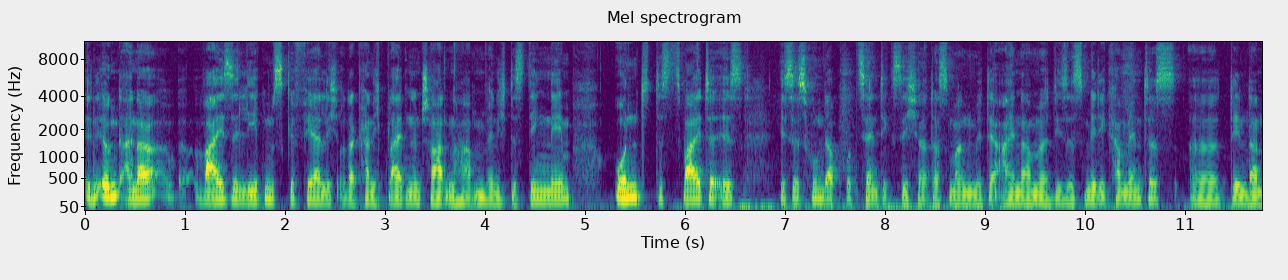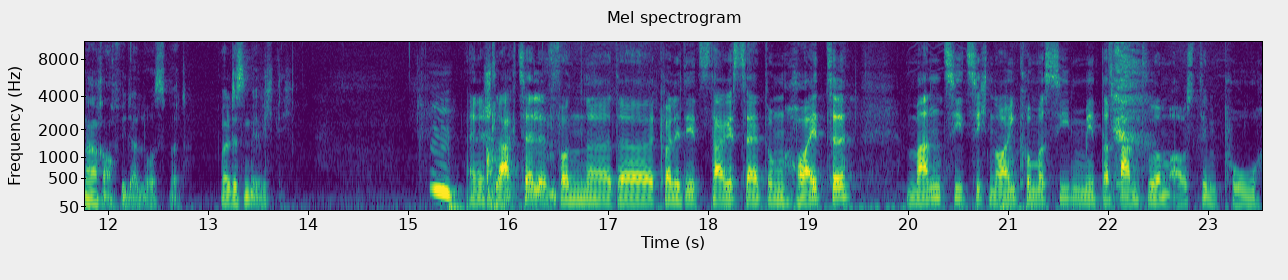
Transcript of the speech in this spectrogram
in irgendeiner Weise lebensgefährlich oder kann ich bleibenden Schaden haben, wenn ich das Ding nehme? Und das Zweite ist, ist es hundertprozentig sicher, dass man mit der Einnahme dieses Medikamentes äh, den danach auch wieder los wird? Weil das ist mir wichtig. Eine Schlagzeile von äh, der Qualitätstageszeitung heute. Mann zieht sich 9,7 Meter Bandwurm aus dem Po.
